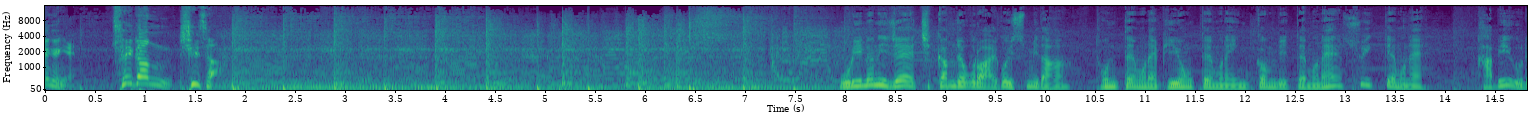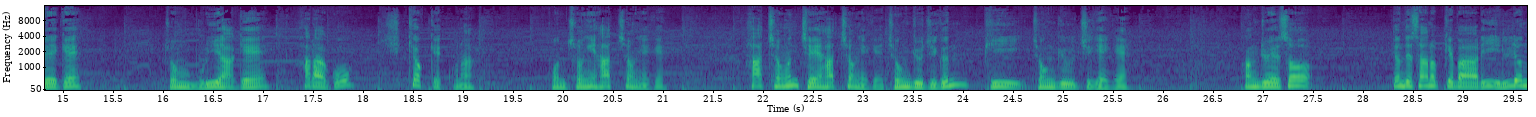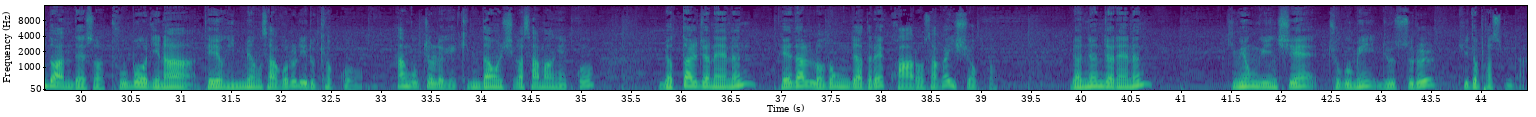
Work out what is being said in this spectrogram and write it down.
최경영의 최강 시사. 우리는 이제 직감적으로 알고 있습니다. 돈 때문에, 비용 때문에, 인건비 때문에, 수익 때문에 갑이 을에게 좀 무리하게 하라고 시켰겠구나. 본청이 하청에게, 하청은 재하청에게, 정규직은 비정규직에게. 광주에서 현대 산업개발이 1년도 안 돼서 두 번이나 대형 인명사고를 일으켰고, 한국전력의 김다운 씨가 사망했고, 몇 달 전에는 배달 노동자들의 과로사가 이슈였고 몇 년 전에는 김용빈 씨의 죽음이 뉴스를 뒤덮었습니다.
